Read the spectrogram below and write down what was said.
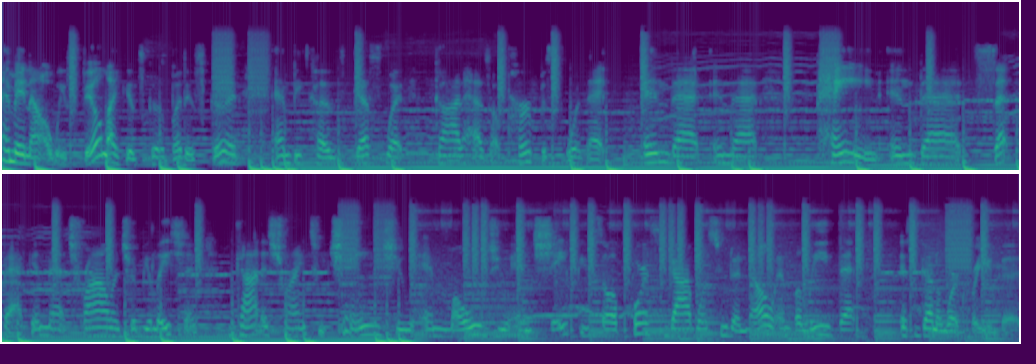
It may not always feel like it's good, but it's good. And because guess what? God has a purpose for that. In that, in that pain, in that setback, in that trial and tribulation, God is trying to change you and mold you and shape you. So, of course, God wants you to know and believe that it's going to work for you good.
